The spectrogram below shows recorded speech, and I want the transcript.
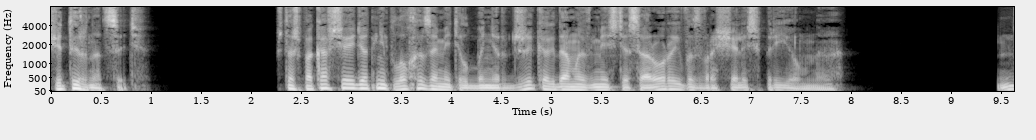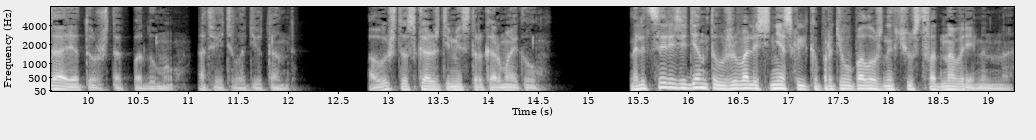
14. «Что ж, пока все идет неплохо», — заметил Баннерджи, когда мы вместе с Аророй возвращались в приемную. «Да, я тоже так подумал», — ответил адъютант. «А вы что скажете, мистер Кармайкл?» На лице резидента уживались несколько противоположных чувств одновременно.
